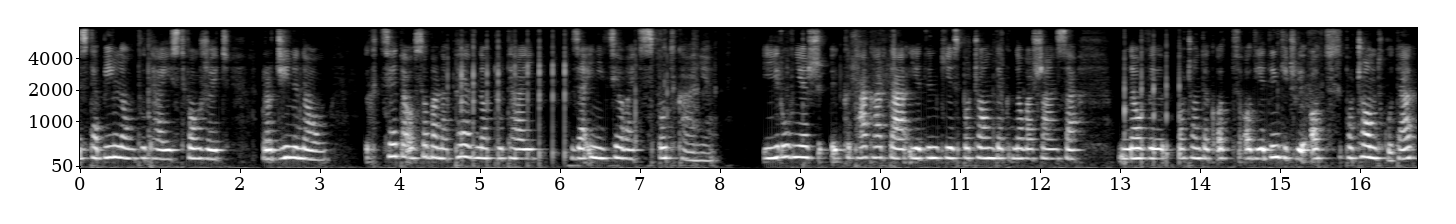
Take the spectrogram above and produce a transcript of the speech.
stabilną tutaj stworzyć, rodzinną. Chce ta osoba na pewno tutaj zainicjować spotkanie. I również ta karta jedynki jest początek, nowa szansa, nowy początek od, od jedynki, czyli od początku, tak?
